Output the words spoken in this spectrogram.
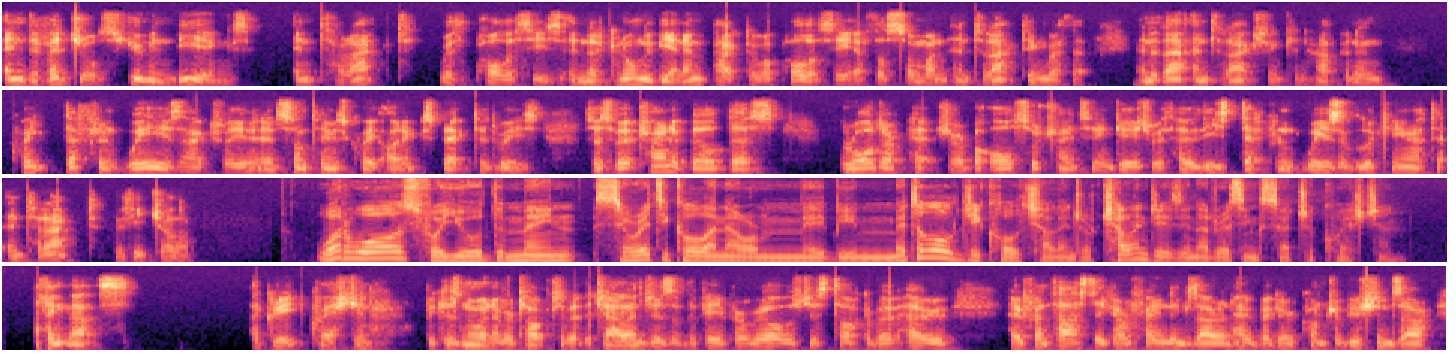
individuals, human beings, interact with policies, and there can only be an impact of a policy if there's someone interacting with it, and that, that interaction can happen in quite different ways, actually, and sometimes quite unexpected ways. So it's about trying to build this broader picture, but also trying to engage with how these different ways of looking at it interact with each other. What was for you the main theoretical and or maybe methodological challenge or challenges in addressing such a question? I think that's a great question because no one ever talks about the challenges of the paper. We always just talk about how how fantastic our findings are and how big our contributions are.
